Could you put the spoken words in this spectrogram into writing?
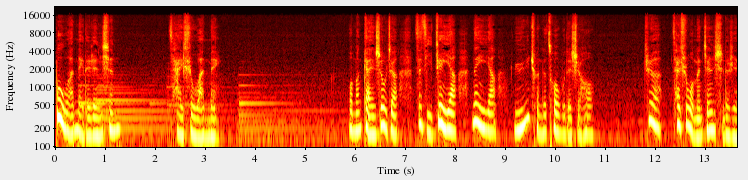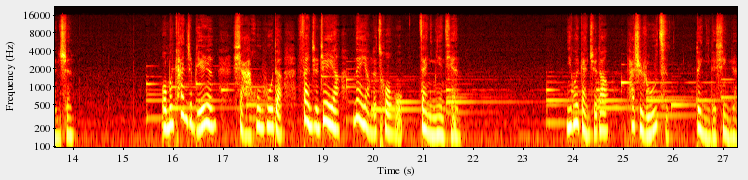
不完美的人生，才是完美。我们感受着自己这样那样愚蠢的错误的时候，这才是我们真实的人生。我们看着别人傻乎乎的犯着这样那样的错误，在你面前，你会感觉到他是如此对你的信任。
